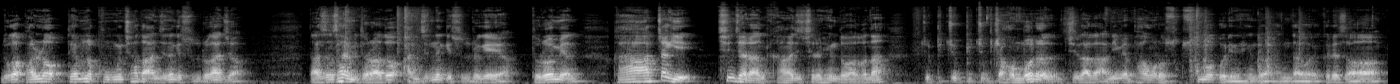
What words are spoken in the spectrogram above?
누가 발로 대문을 쿵쿵 차도 안 짖는 게 수두룩하죠. 낯선 사람이 들어와도 안 짖는 게 수두룩해요. 들어오면 갑자기 친절한 강아지처럼 행동하거나 쭈삐쭈삐쭈 조금 멀어지다가 아니면 방으로 쑥 숨어버리는 행동을 한다고요. 그래서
